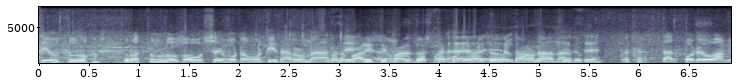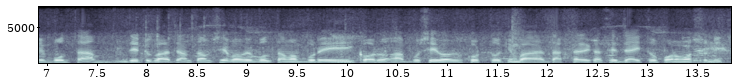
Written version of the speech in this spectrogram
যেহেতু পুরাতন লোক অবশ্যই মোটামুটি ধারণা আছে। মানে বাড়িতে পাঁচ দশটা করে হ্যাঁ, হয়তো ধারণা আছে আচ্ছা। তারপরেও আমি বলতাম যেটুকু জানতাম সেভাবে বলতাম আব্বুরে এই করো। আব্বু সেভাবে করতো কিংবা ডাক্তারের কাছে যাইতো পরামর্শ নিত।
